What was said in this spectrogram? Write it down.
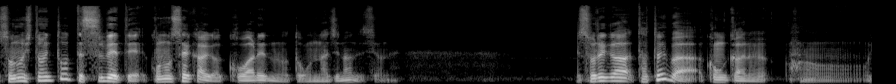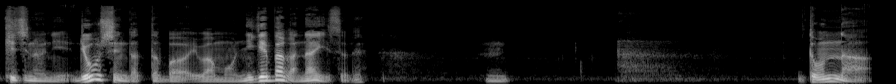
その人にとってすべて、この世界が壊れるのと同じなんですよね。それが、例えば、今回の、記事のように、両親だった場合はもう逃げ場がないですよね。うん。どんな、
